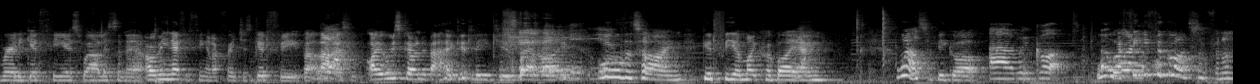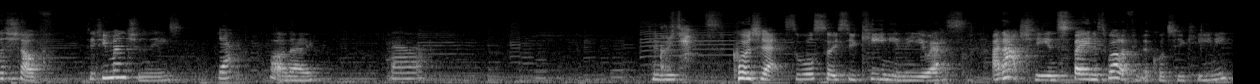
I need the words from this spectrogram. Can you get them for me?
Really good for you as well, isn't it? I mean, everything in our fridge is good for you, but that Yeah. is, I always go on about how good leek is, don't I? Yeah. All the time. Good for your microbiome. What else have we got? Uh, we got. Oh, I think you've forgotten something on the shelf. Did you mention these? Yeah. What are they? Uh, Courgettes are also zucchini in the US and actually in Spain as well I think they're called zucchini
